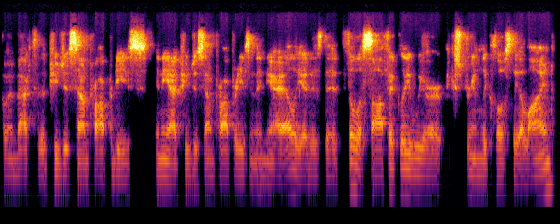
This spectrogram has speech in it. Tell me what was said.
going back to the Puget Sound properties, NAI Puget Sound properties, and the NAI Elliott, is that philosophically we are extremely closely aligned,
